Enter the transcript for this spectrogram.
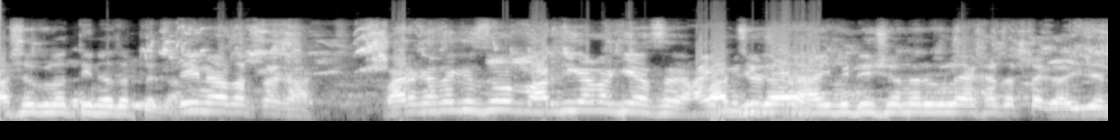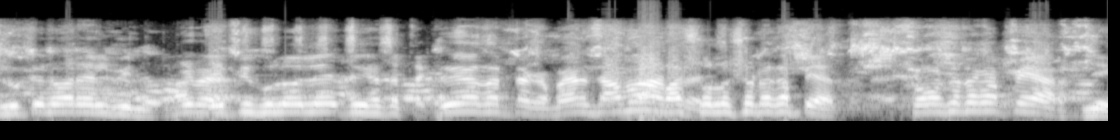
পাশেরগুলো তিন হাজার টাকা। তিন হাজার টাকা। বাইরের কাছে কিছু বার্জিকার বাকি আছে? মিডিশনেরগুলো এক হাজার টাকা। এই যে লুটেনো আর এলভিনো জি ভাই। এপি গুলো হলে দুই হাজার টাকা। দুই হাজার টাকা। বাইরে দাম আছে? ষোলোশো টাকা পেয়ার। ষোলোশো টাকা পেয়ার। জি।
